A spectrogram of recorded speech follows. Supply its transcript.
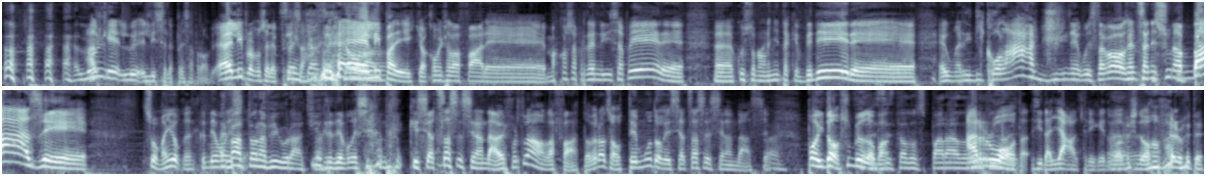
Lui- Al che lui lì se l'è presa proprio. Eh, lì proprio se l'è presa. Eh, lì parecchio. Ha cominciato a fare. Ma cosa pretendi di sapere? Eh, questo non ha niente a che vedere. È una ridicolaggine questa cosa, senza nessuna base. Insomma, io credevo Hai che. fatto una figuraccia. Io credevo che si, and- che si alzasse e se ne andava. Per fortuna non l'ha fatto. Però cioè, ho temuto che si alzasse e se ne andasse. Eh. Poi, do, subito Sei dopo. stato sparato A ruota, sì, dagli altri che dovevano- Eh. fare.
